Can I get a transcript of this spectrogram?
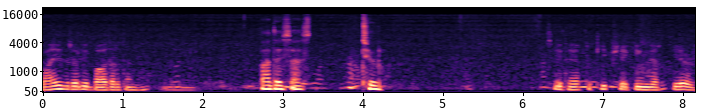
Flies really bother them. Bothers us too. See, they have to keep shaking their ears.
